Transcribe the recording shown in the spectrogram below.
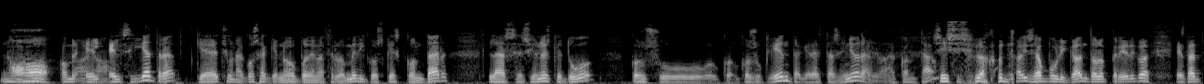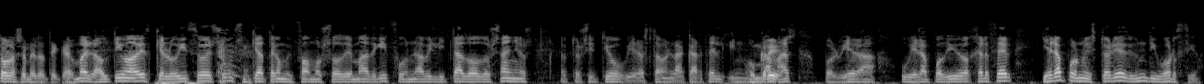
No, Hombre, no, el, no. el psiquiatra que ha hecho una cosa que no pueden hacer los médicos, que es contar las sesiones que tuvo con su, con, con su clienta, que era esta señora. ¿Lo ha contado? Sí, sí, se lo ha contado y se ha publicado en todos los periódicos, está en todas las hemerotecas. Hombre, la última vez que lo hizo eso, un psiquiatra muy famoso de Madrid, fue un habilitado dos años, en otro sitio hubiera estado en la cárcel y nunca Hombre. más volviera, hubiera podido ejercer, y era por una historia de un divorcio.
